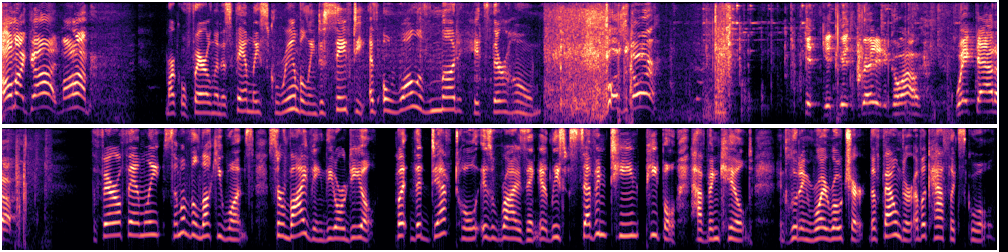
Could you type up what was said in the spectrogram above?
Oh my God, Mom! Marco Farrell and his family scrambling to safety as a wall of mud hits their home. Close the door! Get, get, get ready to go out. Wake Dad up. The Farrell family, some of the lucky ones, surviving the ordeal. But the death toll is rising. At least 17 people have been killed, including Roy Rohter, the founder of a Catholic school.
